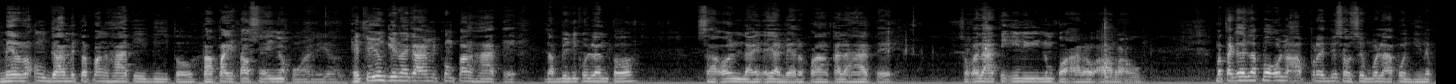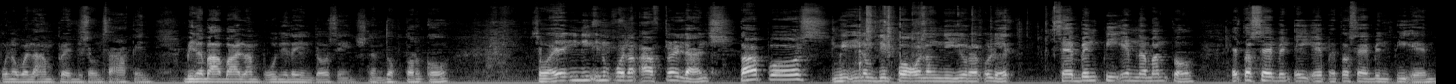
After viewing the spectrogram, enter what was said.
Meron akong gamit na panghati dito. Papakita ko sa inyo kung ano yun. Ito yung ginagamit kong panghati. Nabili ko lang to sa online. Ayan, meron pang kalahati. So, kalahati iniinom ko araw-araw. Matagal na po ako naka-prednisone. Simula po, hindi na po nawala ang prednisone sa akin. Binababa lang po nila yung dosage ng doktor ko. So, ayan, iniinom ko lang after lunch. Tapos, umiinom din po ako ng Neural ulit. 7pm naman to. Ito 7am, ito 7pm.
